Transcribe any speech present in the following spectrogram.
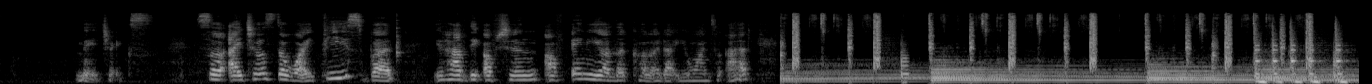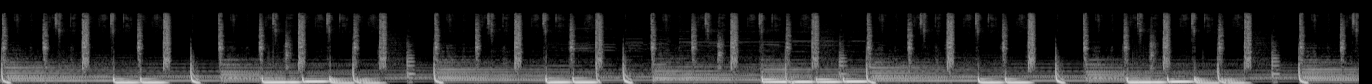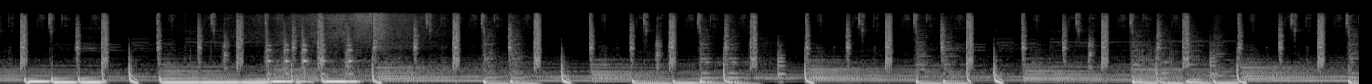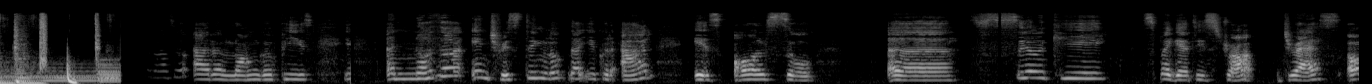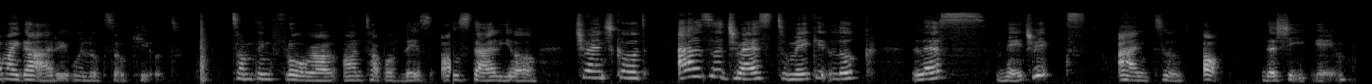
matrix. So I chose the white piece but you have the option of any other color that you want to add add a longer piece. Another interesting look that you could add is also a silky spaghetti strap dress. Oh my god, it will look so cute. Something floral on top of this to style your trench coat as a dress to make it look less matrix and to up the chic game.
